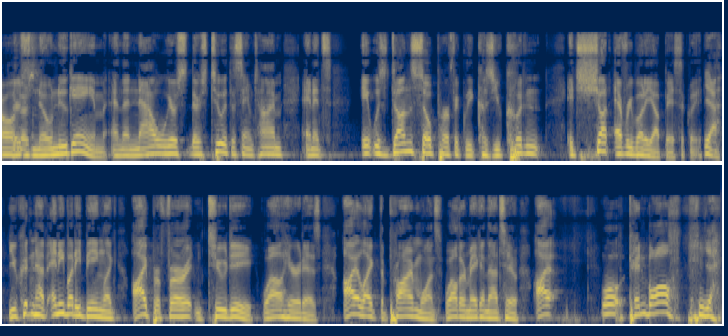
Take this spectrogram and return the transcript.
Oh, there's, there's- no new game. And then now we're there's two at the same time, and it's it was done so perfectly because you couldn't. It shut everybody up basically. Yeah. You couldn't have anybody being like, I prefer it in 2D. Well, here it is. I like the Prime ones. Well, they're making that too. I, Well, pinball? yeah.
